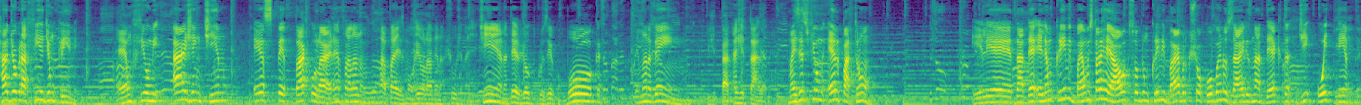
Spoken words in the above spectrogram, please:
Radiografia de um Crime. É um filme argentino espetacular, né? Falando, o rapaz morreu lá vendo a Xuxa na Argentina, teve jogo do Cruzeiro com Boca, semana bem Digitado. agitada. Mas esse filme El Patrão Ele é da de- ele é um crime, é uma história real sobre um crime bárbaro que chocou Buenos Aires na década de 80.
